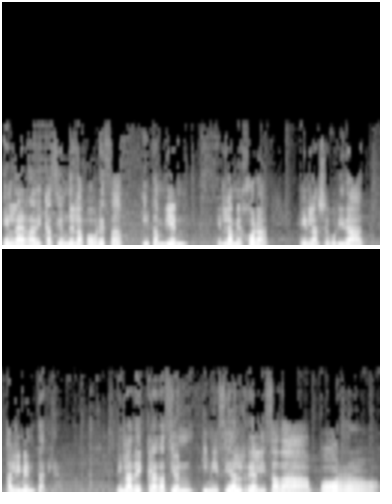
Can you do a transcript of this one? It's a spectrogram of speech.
en la erradicación de la pobreza y también en la mejora en la seguridad alimentaria. En la declaración inicial realizada por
